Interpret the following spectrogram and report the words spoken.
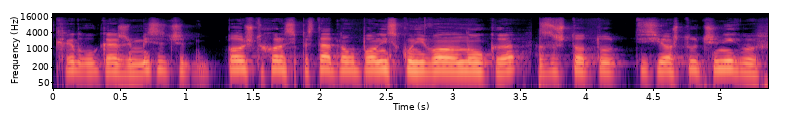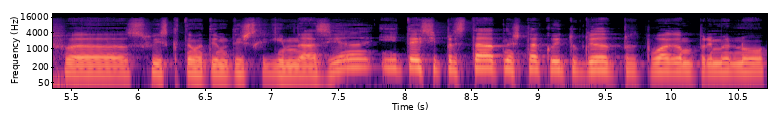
как да го кажа, мисля, че повечето хора си представят много по-низко ниво на наука, защото ти си още ученик в а, Суиската математическа гимназия и те си представят неща, които гледат, предполагам, примерно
